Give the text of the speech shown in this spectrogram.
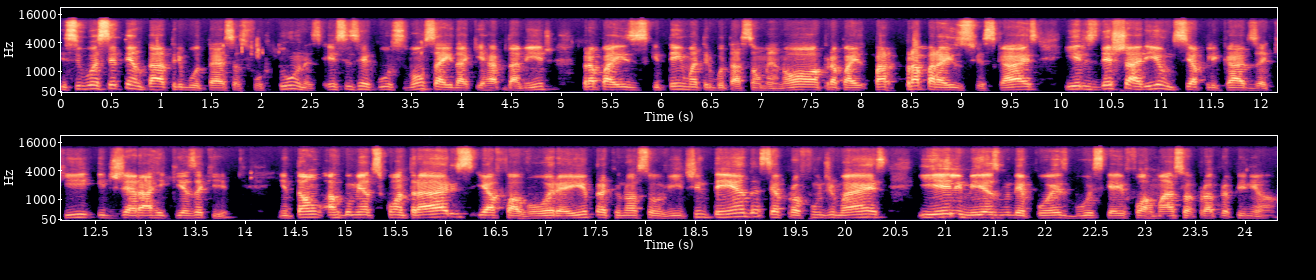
E se você tentar tributar essas fortunas, esses recursos vão sair daqui rapidamente para países que têm uma tributação menor, para paraísos fiscais, e eles deixariam de ser aplicados aqui e de gerar riqueza aqui. Então, argumentos contrários e a favor aí, para que o nosso ouvinte entenda, se aprofunde mais e ele mesmo depois busque aí formar sua própria opinião.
